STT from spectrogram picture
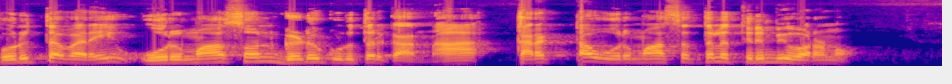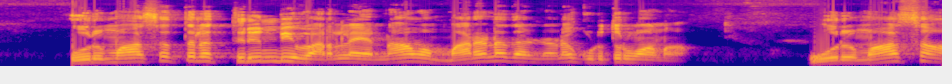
பொறுத்தவரை ஒரு மாசம் கெடு கொடுத்துருக்கான்னா கரெக்டா ஒரு மாசத்துல திரும்பி வரணும். ஒரு மாசத்துல திரும்பி வரலைன்னா அவன் மரண தண்டனை கொடுத்துருவானான் ஒரு மாசம்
